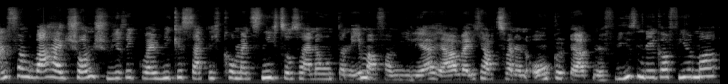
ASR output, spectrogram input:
Anfang war halt schon schwierig, weil wie gesagt, ich komme jetzt nicht aus einer Unternehmerfamilie, ja, weil ich habe zwar einen Onkel, der hat eine Fliesenlegerfirma,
